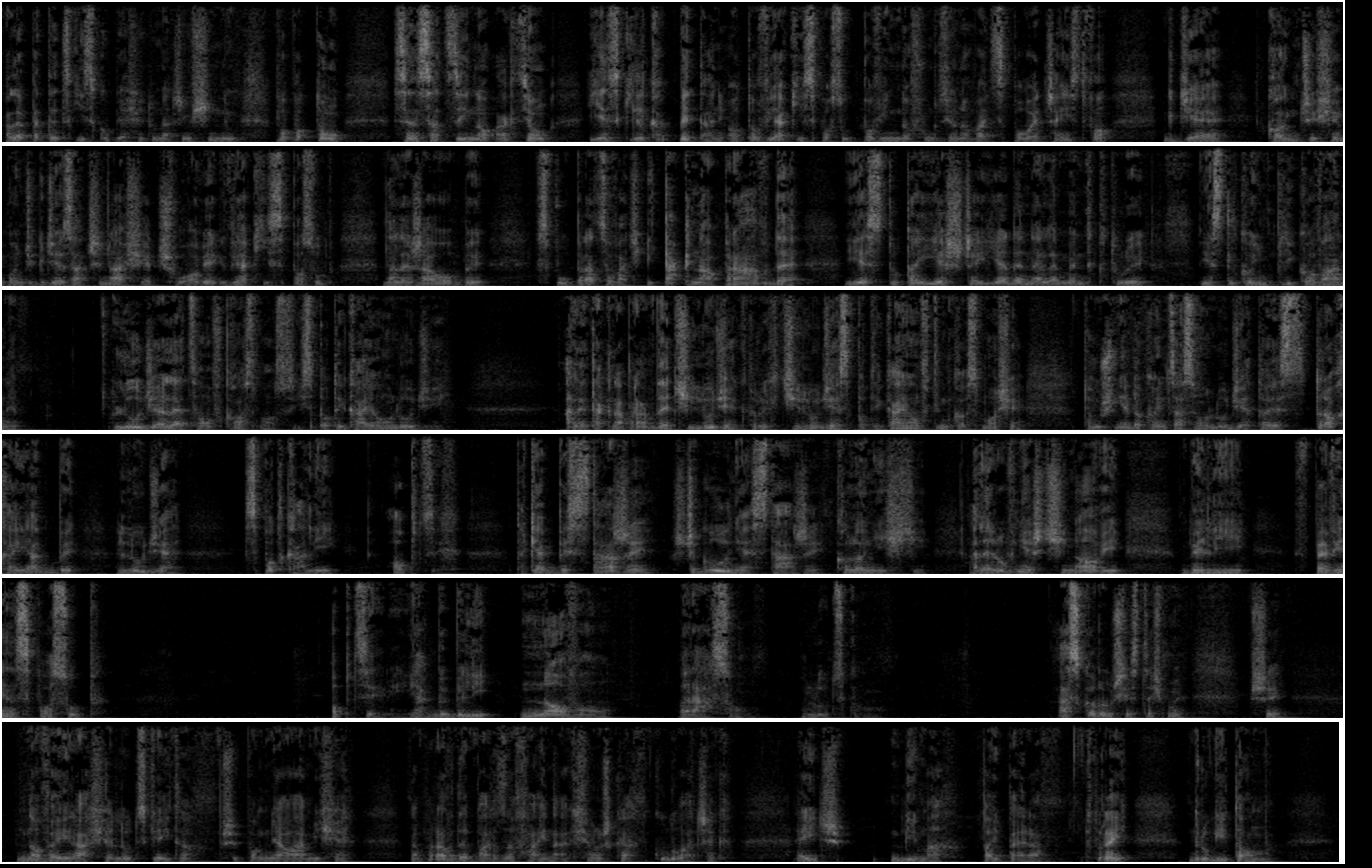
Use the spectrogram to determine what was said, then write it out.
Ale Petecki skupia się tu na czymś innym, bo pod tą sensacyjną akcją jest kilka pytań o to, w jaki sposób powinno funkcjonować społeczeństwo, gdzie kończy się bądź gdzie zaczyna się człowiek, w jaki sposób należałoby współpracować. I tak naprawdę jest tutaj jeszcze jeden element, który jest tylko implikowany. Ludzie lecą w kosmos i spotykają ludzi. Ale tak naprawdę ci ludzie, których ci ludzie spotykają w tym kosmosie, to już nie do końca są ludzie. To jest trochę jakby ludzie spotkali obcych. Tak jakby starzy, szczególnie starzy koloniści, ale również ci nowi byli w pewien sposób obcymi, jakby byli nową rasą ludzką. A skoro już jesteśmy przy nowej rasie ludzkiej, to przypomniała mi się naprawdę bardzo fajna książka Kudłaczek H. Bima Pipera, której drugi tom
